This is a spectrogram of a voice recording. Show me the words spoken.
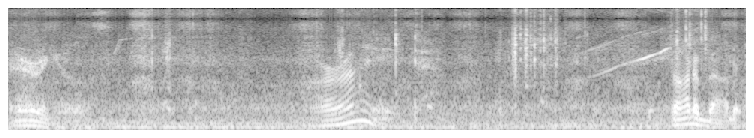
There he goes. All right. Thought about it.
